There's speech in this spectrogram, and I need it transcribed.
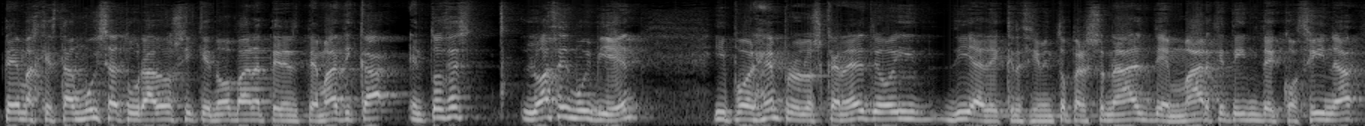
temas que están muy saturados y que no van a tener temática. Entonces, lo hacen muy bien. Y por ejemplo, los canales de hoy día de crecimiento personal, de marketing, de cocina,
